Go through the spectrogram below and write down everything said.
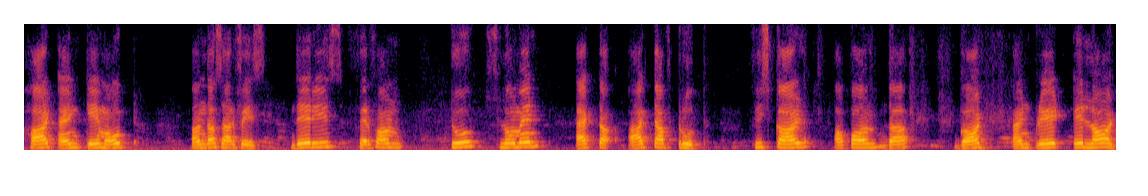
hard and came out on the surface. There is performed to Sloman act, act of truth. Fish called upon the God and prayed, A Lord,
